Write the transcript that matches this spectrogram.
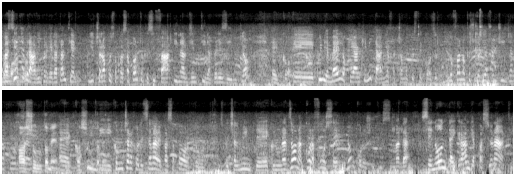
ma siete bravi perché da tanti anni io ce l'ho questo passaporto che si fa in Argentina per esempio. Ecco e quindi è bello che anche in Italia facciamo queste cose. Lo fanno anche sulla via Francigena forse? Assolutamente ecco assolutamente. quindi cominciare a collezionare passaporto specialmente ecco, in una zona ancora forse non conosciutissima, da, se non dai grandi appassionati.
